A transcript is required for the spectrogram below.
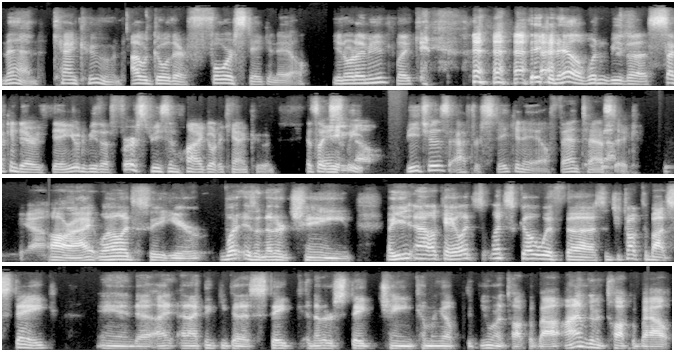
man, Cancun. I would go there for steak and ale. You know what I mean? Like steak and ale wouldn't be the secondary thing. It would be the first reason why I go to Cancun. It's like sweet go. Beaches after steak and ale. Fantastic. Yeah. All right. Well, let's see here. What is another chain? Are you uh, okay? Let's let's go with uh, since you talked about steak, and uh, I and I think you got a steak, another steak chain coming up that you want to talk about. I'm going to talk about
